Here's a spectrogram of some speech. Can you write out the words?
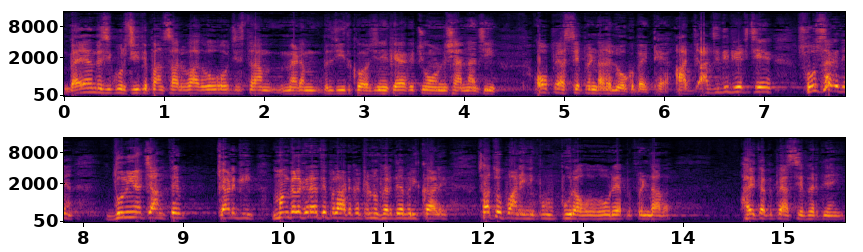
ਬਹਿ ਜਾਂਦੇ ਸੀ ਕੁਰਸੀ ਤੇ 5 ਸਾਲ ਬਾਅਦ, ਉਹ ਜਿਸ ਤਰ੍ਹਾਂ ਮੈਡਮ ਬਲਜੀਤ ਕੌਰ ਜੀ ਨੇ ਕਿਹਾ ਕਿ ਚੋਣ ਨਿਸ਼ਾਨਾ ਸੀ, ਉਹ ਪਿਆਸੇ ਪਿੰਡਾਂ ਦੇ ਲੋਕ ਬੈਠੇ ਆ। ਅੱਜ ਅੱਜ ਦੀ ਡੇਟ 'ਚ ਸੋਚ ਸਕਦੇ ਆ? ਦੁਨੀਆ ਚੰਦ ਤੇ ਚੜ ਗਈ, ਮੰਗਲ ਗ੍ਰਹਿ ਤੇ ਪਲਾਟ ਕੱਟਣ ਨੂੰ ਫਿਰਦੇ ਅਮਰੀਕਾ ਵਾਲੇ, ਸਾਤੋਂ ਪਾਣੀ ਨਹੀਂ ਪੂਰਾ ਹੋ ਹੋ ਰਿਹਾ ਪਿੰਡਾਂ ਦਾ। ਹਜੇ ਤੱਕ ਪਿਆਸੇ ਫਿਰਦੇ ਆ ਜੀ।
